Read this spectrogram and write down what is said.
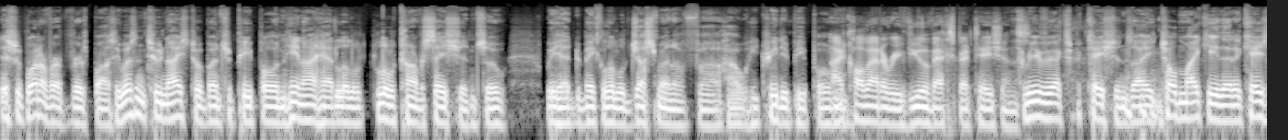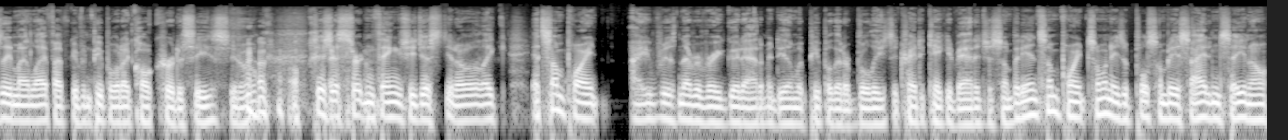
This was one of our first bosses. He wasn't too nice to a bunch of people, and he and I had a little little conversation. So we had to make a little adjustment of uh, how he treated people. I call that a review of expectations. A review of expectations. I told Mikey that occasionally in my life I've given people what I call courtesies. You know, okay. there's just certain things you just you know like at some point. I was never very good at them in dealing with people that are bullies that try to take advantage of somebody. And at some point, someone needs to pull somebody aside and say, you know,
